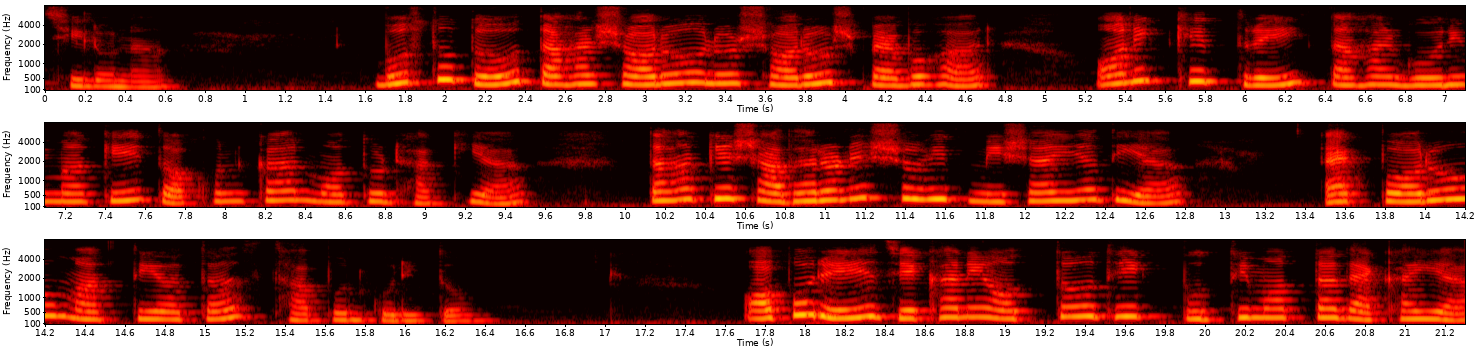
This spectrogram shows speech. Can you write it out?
ছিল না। বস্তুত তাহার সরল ও সরস ব্যবহার অনেক ক্ষেত্রেই তাহার গরিমাকে তখনকার মতো ঢাকিয়া তাহাকে সাধারণের সহিত মিশাইয়া দিয়া এক পরম আত্মীয়তা স্থাপন করিত। অপরে যেখানে অত্যধিক বুদ্ধিমত্তা দেখাইয়া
